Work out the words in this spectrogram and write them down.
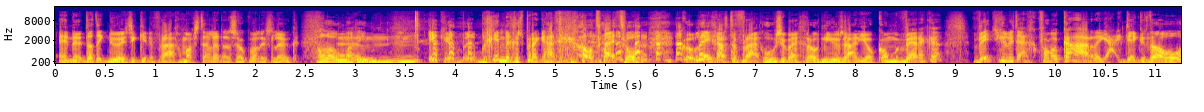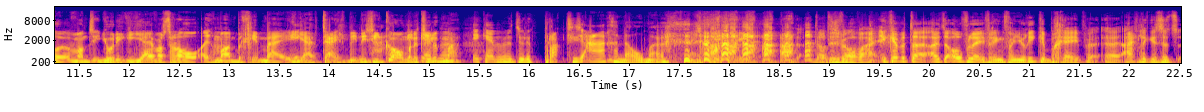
en uh, dat ik nu eens een keer de vragen mag stellen, dat is ook wel eens leuk. Hallo Marien. Um, ik uh, begin de gesprek eigenlijk altijd om collega's te vragen hoe ze bij Groot Nieuwsradio komen werken. Weten jullie het eigenlijk van elkaar? Ja, ik denk het wel, uh, want Jorike, jij was er al helemaal aan het begin bij. En Ik- jij hebt Thijs binnen zien komen ik natuurlijk. Heb Maar ik heb hem natuurlijk praktisch aangenomen. Dat is wel waar. Ik heb het eh, uit de overlevering van Jurike begrepen. Eh, eigenlijk is het.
